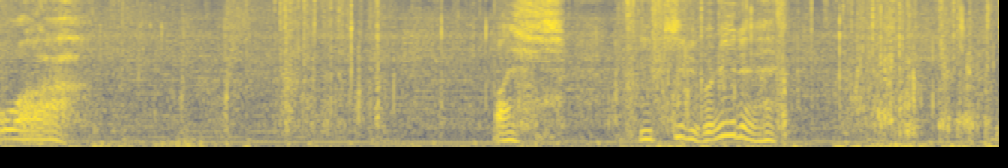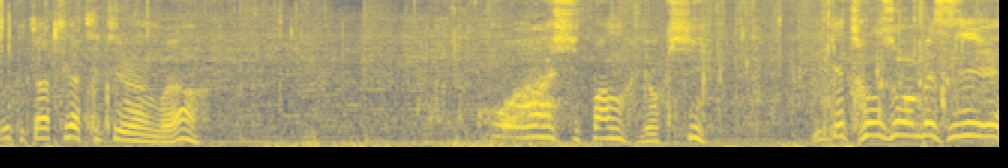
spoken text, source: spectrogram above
우와 씨, 입질이 왜 이래 왜 이렇게 짜치가 입질을 하는 거야 우와 씨 빵 역시 이게 천수만 베스지.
